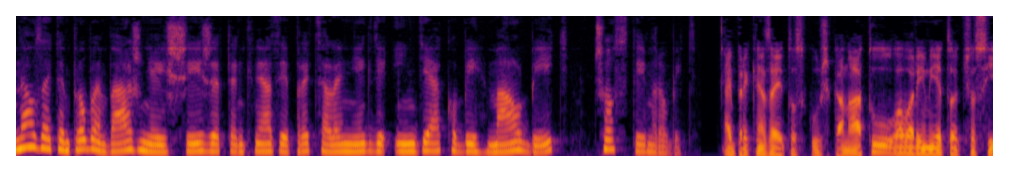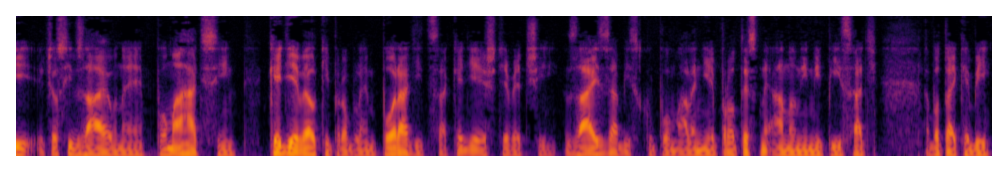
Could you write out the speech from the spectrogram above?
naozaj ten problém vážnejší, že ten kňaz je predsa len niekde inde, ako by mal byť, čo s tým robiť? aj pre kniaza je to skúška. No a tu hovorím, je to čosi, čosi vzájomné, pomáhať si, keď je veľký problém, poradiť sa, keď je ešte väčší, zájsť za biskupom, ale nie protestné anonýmy písať, lebo to aj keby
